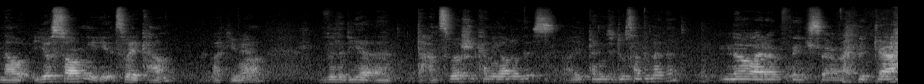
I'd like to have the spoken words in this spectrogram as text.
now, your song, it's very calm, like you Yeah. are. Will there be a, a dance version coming out of this? Are you planning to do something like that? No, I don't think so. I think uh,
